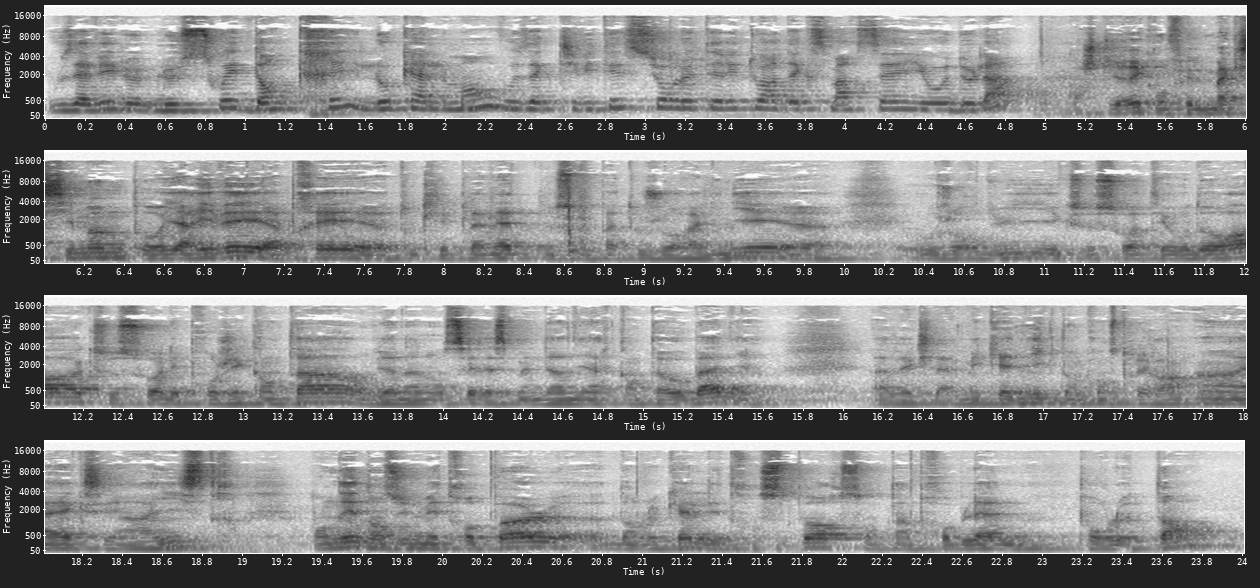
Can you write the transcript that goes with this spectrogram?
vous avez le, souhait d'ancrer localement vos activités sur le territoire d'Aix-Marseille et au-delà? Je dirais qu'on fait le maximum pour y arriver. Après, euh, toutes les planètes ne sont pas toujours alignées. Euh, aujourd'hui, que ce soit Théodora, que ce soit les projets Quanta, on vient d'annoncer la semaine dernière Quanta au bagne, avec la mécanique d'en construire un à Aix et un à Istres. On est dans une métropole dans laquelle les transports sont un problème pour le temps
